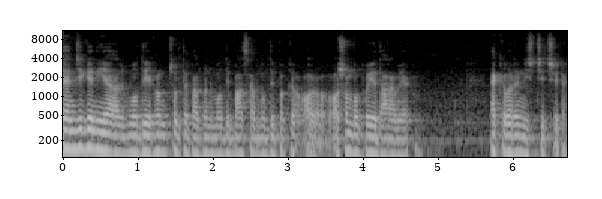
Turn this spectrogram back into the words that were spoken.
জেনজিকে নিয়ে আর মোদি এখন চলতে পারবে না। মোদি বাঁচা মোদির পক্ষে অসম্ভব হয়ে দাঁড়াবে এখন। একেবারে নিশ্চিত সেটা।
